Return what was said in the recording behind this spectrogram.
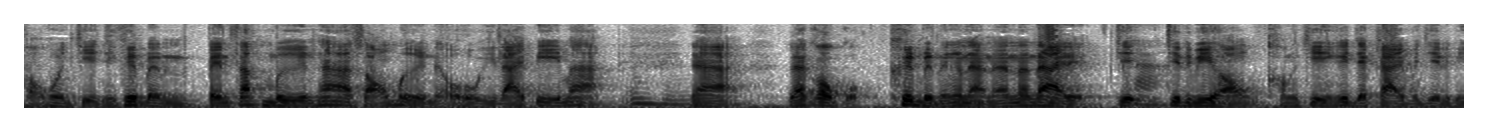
ของคนจีนจะขึ้นเป็นเป็นสักหมื่นห้าสองหมื่นเนี่ยโอ้โหอีกหลายปีมากนะฮะแล้วก็ขึ้นไปถึงขนาดนั้นได้ ค่ะ GDP ของของจีนก็จะกลายเป็น GDP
